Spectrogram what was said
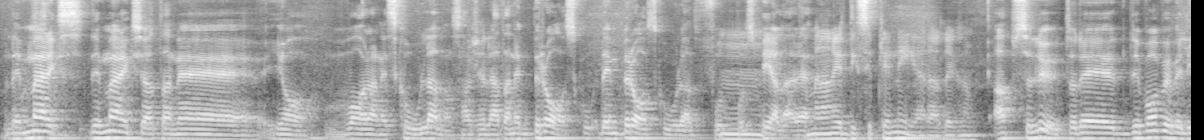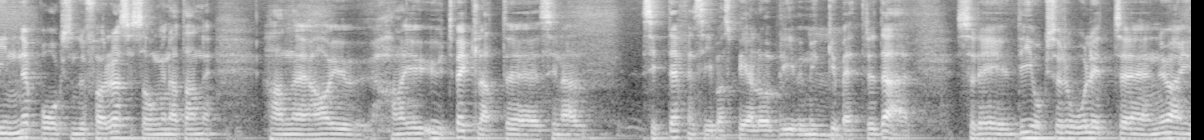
Det märks, det märks ju att han är, ja, var han är skolad någonstans. Eller att han är bra, det är en bra skolad fotbollsspelare. Mm, men han är ju disciplinerad liksom. Absolut, och det, det var vi väl inne på också under förra säsongen. Att han han eh, har ju, han har ju utvecklat eh, sina, sitt defensiva spel och blivit mycket mm. bättre där. Så det är, det är också roligt. Eh, nu är han ju,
